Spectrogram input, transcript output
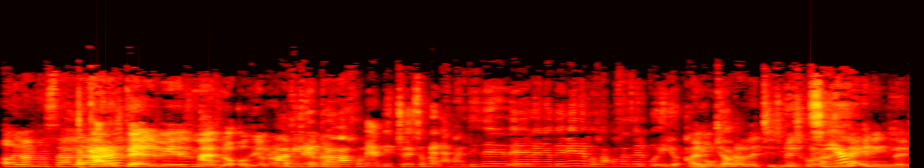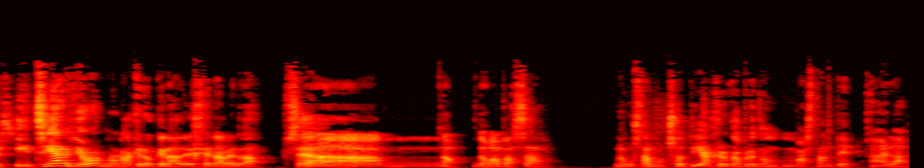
Hoy vamos a hablar Claro, es que del business. a- lo odio, no lo A mí en el trabajo me han dicho eso, en plan, a partir del, del año que viene, pues vamos a hacer... cu-". Y yo, A mí me gusta yo- hablar de chismes con la Chia- gente en inglés. Y Chia, yo no la creo que la deje, la verdad. O sea, mm, no, no va a pasar. Me gusta mucho, tía. Creo que aprendo bastante, la verdad.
